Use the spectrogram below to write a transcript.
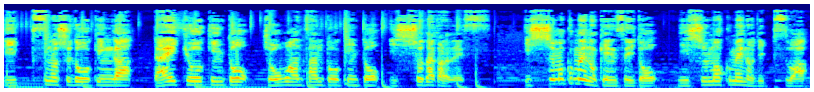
ディップスの主動筋が大胸筋と上腕三頭筋と一緒だからです。1種目目の懸垂と2種目目のディップスは、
